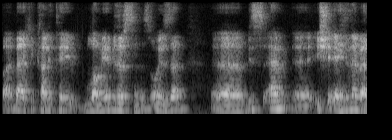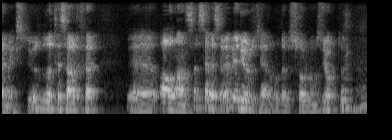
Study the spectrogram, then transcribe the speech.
belki kaliteyi bulamayabilirsiniz. O yüzden e, biz hem e, işi ehline vermek istiyoruz. Bu da tesadüfen e, Almansa seve seve veriyoruz. Yani burada bir sorunumuz yoktur. Hı hı.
